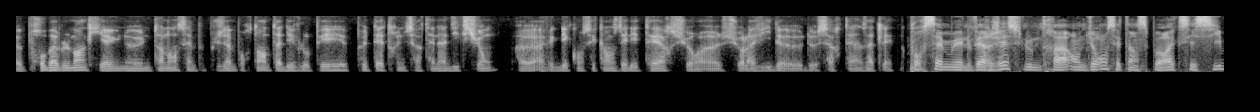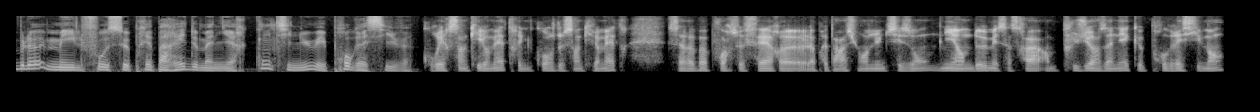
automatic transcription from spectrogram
Euh, probablement qu'il y a une, tendance un peu plus importante à développer peut-être une certaine addiction euh, avec des conséquences délétères sur, sur la vie de, de certains athlètes. Pour Samuel Vergès, l'ultra-endurance est un sport accessible, mais il faut se préparer de manière continue progressive. Courir 100 km, une course de 100 km, ça ne va pas pouvoir se faire euh, la préparation en une saison, ni en deux, mais ça sera en plusieurs années que progressivement,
